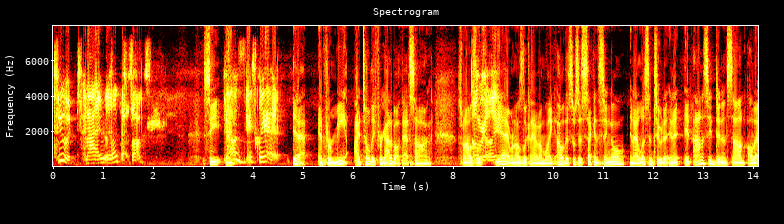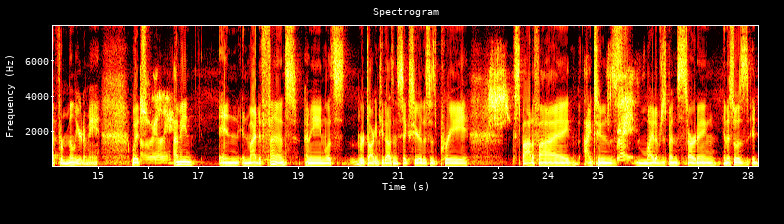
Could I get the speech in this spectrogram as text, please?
tune, and I really liked that song. See, that was basically it. Yeah, and for me, I totally forgot about that song. So when I was, oh, really? yeah, when I was looking at it, I'm like, oh, this was his second single, and I listened to it, and it, it honestly didn't sound all that familiar to me. Which, oh, really? I mean, in in my defense, I mean, let's we're talking 2006 here. This is pre Spotify, iTunes right. might have just been starting, and this was it.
